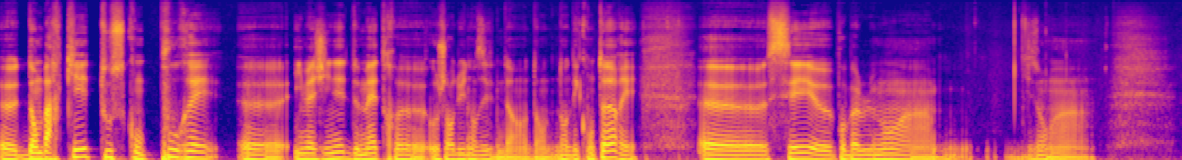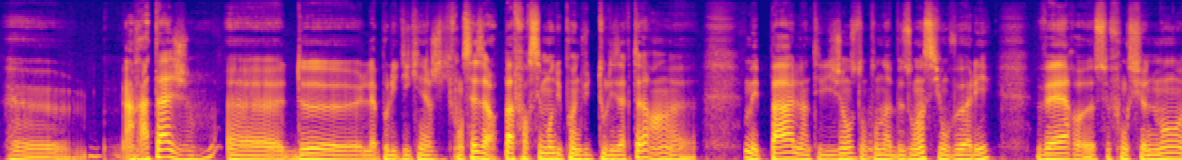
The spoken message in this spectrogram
d'embarquer tout ce qu'on pourrait euh, imaginer de mettre euh, aujourd'hui dans, des- compteurs. Et euh, c'est probablement un, disons, un, un ratage euh, de la politique énergétique française. Alors pas forcément du point de vue de tous les acteurs, hein, euh, mais pas l'intelligence dont on a besoin si on veut aller vers euh, ce fonctionnement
